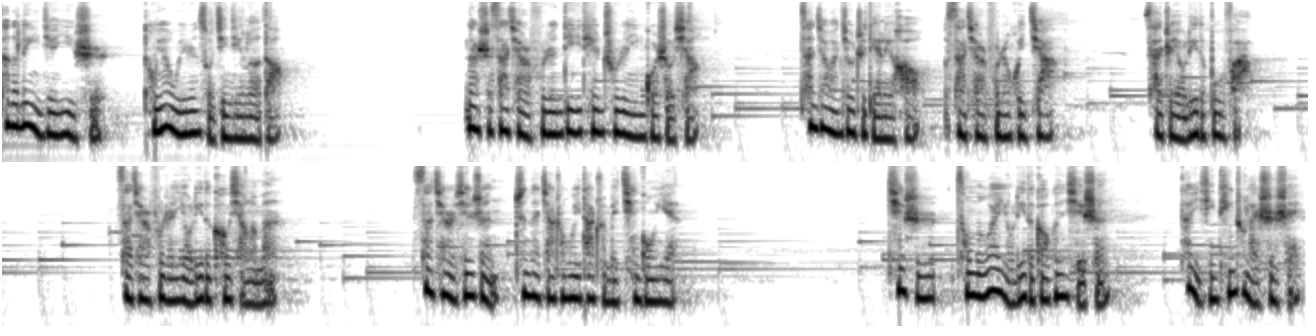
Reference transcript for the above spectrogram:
她的另一件轶事同样为人所津津乐道。那是撒切尔夫人第一天出任英国首相，参加完就职典礼后，撒切尔夫人回家，踩着有力的步伐。撒切尔夫人有力的叩响了门。撒切尔先生正在家中为她准备庆功宴。其实从门外有力的高跟鞋声，他已经听出来是谁，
